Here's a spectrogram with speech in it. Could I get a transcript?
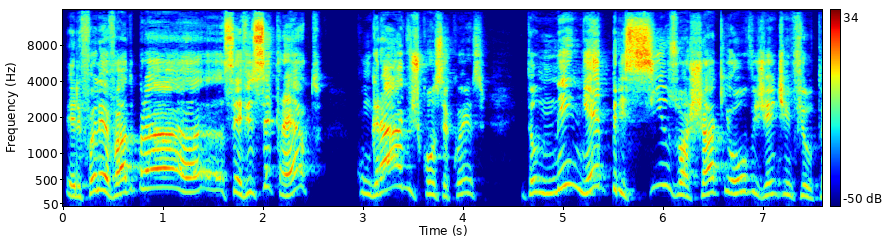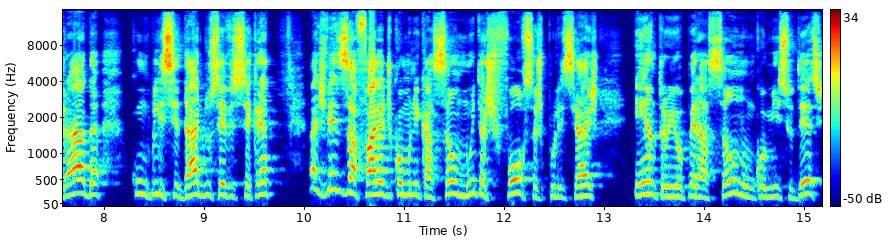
ele foi levado para serviço secreto, com graves consequências. Então, nem é preciso achar que houve gente infiltrada, cumplicidade do serviço secreto. Às vezes, a falha de comunicação, muitas forças policiais entram em operação num comício desses.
